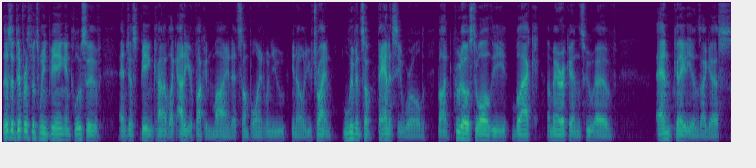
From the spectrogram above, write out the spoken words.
There's a difference between being inclusive and just being kind of like out of your fucking mind at some point when you, you know, you try and live in some fantasy world. But kudos to all the black Americans who have and Canadians, I guess.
